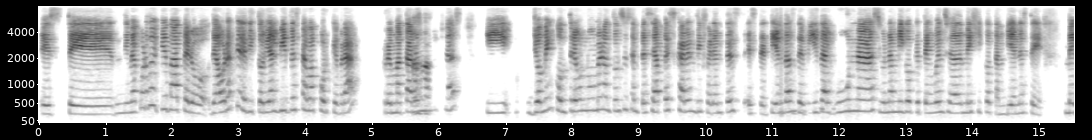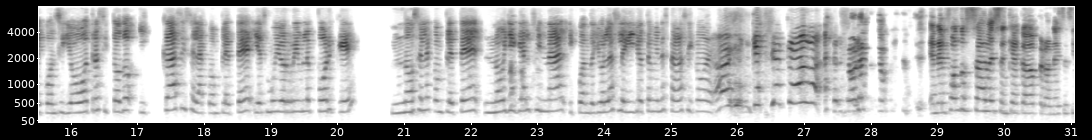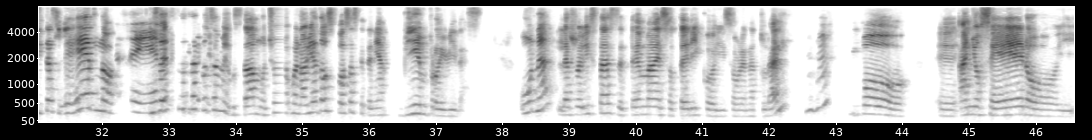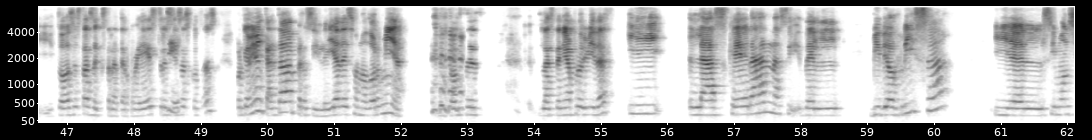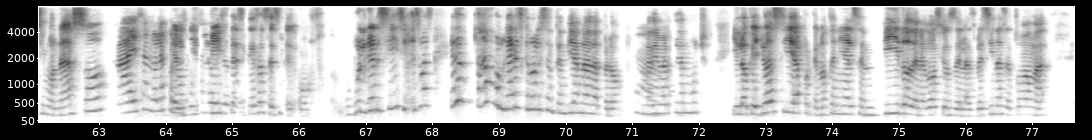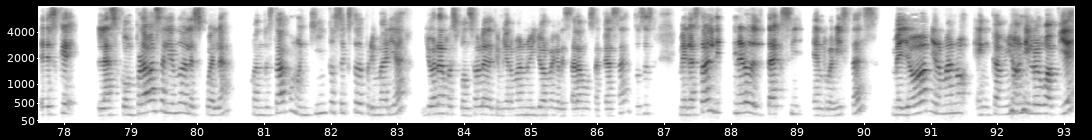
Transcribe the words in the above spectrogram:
Este, ni me acuerdo de qué va, pero de ahora que Editorial Vid estaba por quebrar, remataron muchas y yo me encontré un número, entonces empecé a pescar en diferentes este, tiendas de vida, algunas, y un amigo que tengo en Ciudad de México también este, me consiguió otras y todo, y casi se la completé, y es muy horrible porque no se le completé, no llegué al final y cuando yo las leí yo también estaba así como de, ¡ay, en qué se acaba! Ahora, en el fondo sabes en qué acaba, pero necesitas leerlo. Y sabes otra cosa me gustaba mucho. Bueno, había dos cosas que tenía bien prohibidas. Una, las revistas de tema esotérico y sobrenatural, tipo eh, año cero y, todas estas extraterrestres y esas cosas, porque a mí me encantaban, pero si leía de eso no dormía. Entonces, las tenía prohibidas y las que eran así del video risa y el Simón Simonazo. Ah, esa no la conozco. El que esas, este, oh, vulgarísimas. Es más, eran tan vulgares que no les entendía nada, pero me Ah. divertían mucho. Y lo que yo hacía, porque no tenía el sentido de negocios de las vecinas de tu mamá, es que las compraba saliendo de la escuela. Cuando estaba como en quinto, sexto de primaria, yo era responsable de que mi hermano y yo regresáramos a casa. Entonces, me gastaba el dinero del taxi en revistas, me llevaba a mi hermano en camión y luego a pie.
